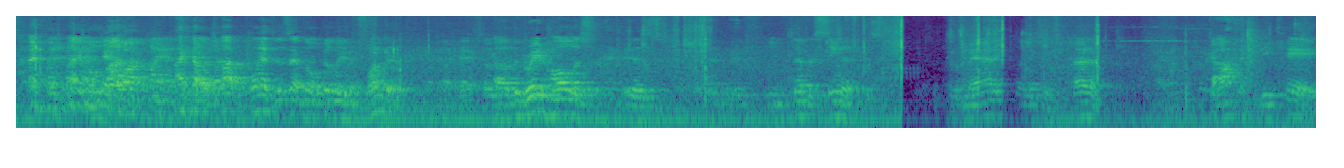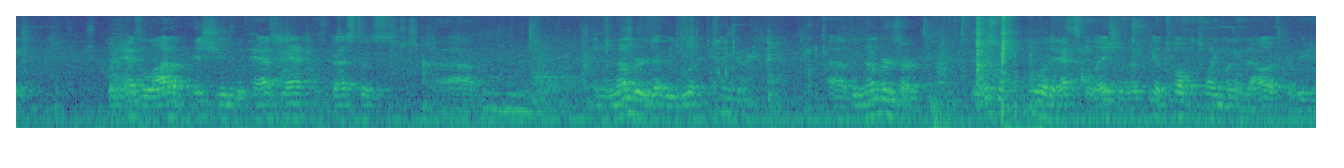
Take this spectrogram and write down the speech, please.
I have a lot of plans. I have a lot of plans, just have no ability to fund it. Okay, so. Uh, the Great Hall is, is, you've never seen it, it's dramatic, place. it's kind of gothic decay, but it has a lot of issues with hazmat, asbestos, um, and the numbers that we look at, uh, the numbers are, this was before the escalation, you know, twelve to twenty million dollars to rehab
